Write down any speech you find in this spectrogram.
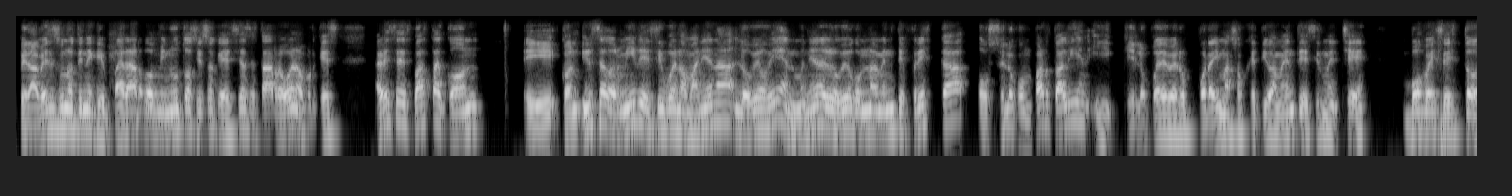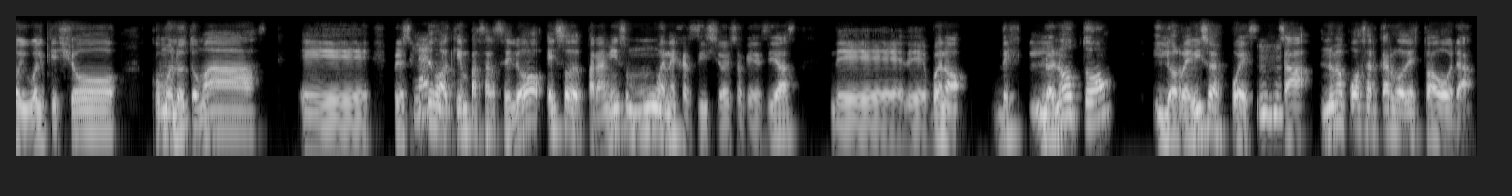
pero a veces uno tiene que parar dos minutos y eso que decías está re bueno, porque es, a veces basta con, eh, con irse a dormir y decir, bueno, mañana lo veo bien, mañana lo veo con una mente fresca o se lo comparto a alguien y que lo puede ver por ahí más objetivamente y decirme, che, vos ves esto igual que yo, cómo lo tomás, eh, pero si yo tengo a quién pasárselo, eso para mí es un muy buen ejercicio, eso que decías, de, bueno, lo anoto y lo reviso después. O sea, no me puedo hacer cargo de esto ahora,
